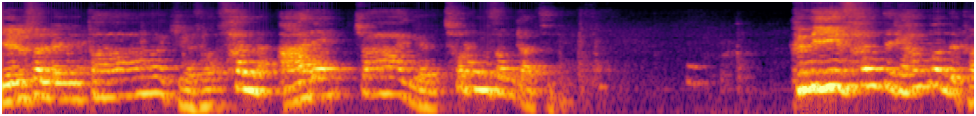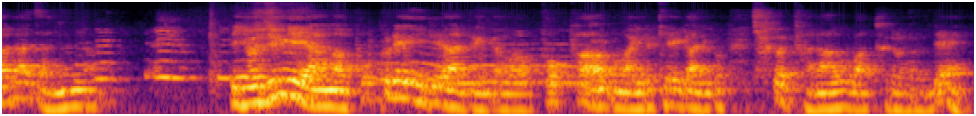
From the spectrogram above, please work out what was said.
예루살렘이 딱 해서 산 안에 쫙 해서 초롱성 같이 돼. 근데 이 산들이 한 번도 변하지 않는다. 요즘에 아마 포크레일이라든가 막 폭파하고 막 이렇게 해가지고 자꾸 변하고 막 그러는데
